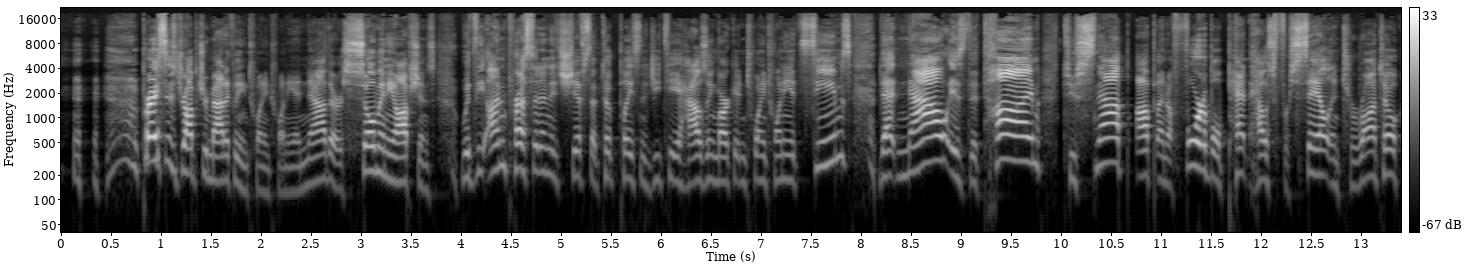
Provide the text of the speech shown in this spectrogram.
Prices dropped dramatically in 2020, and now there are so many options. With the unprecedented shifts that took place in the GTA housing market in 2020, it seems that now is the time to snap up an affordable penthouse for sale in Toronto.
